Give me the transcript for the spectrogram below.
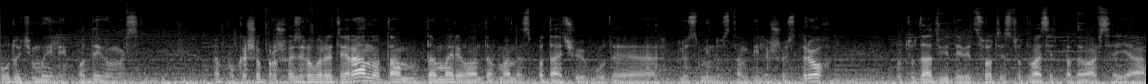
будуть милі. Подивимось. А Поки що про щось говорити рано. Там до Меріланда в мене з подачею буде плюс-мінус там біля щось трьох. Ну, туди 2900 і 120 подавався я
